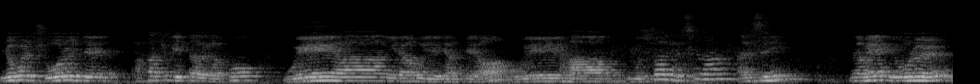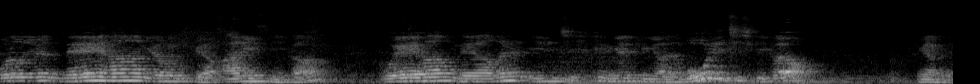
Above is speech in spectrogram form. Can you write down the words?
이런 걸 주어를 이제 바깥쪽에 있다 그래갖고 외항이라고 얘기할게요. 외항 이거 수학에서 쓰나? 안 쓰니? 그 다음에 이거를 뭐라고 하냐면 내항이라고 해볼게요. 안에 있으니까 외항, 내항을 일치시키는 게 중요하다. 뭘 일치시킬까요? 중요한 게.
